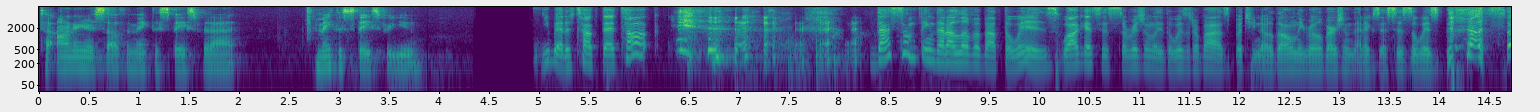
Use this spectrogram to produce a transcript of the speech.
to honor yourself and make the space for that. Make the space for you you better talk that talk That's something that I love about The Wiz. Well, I guess it's originally The Wizard of Oz, but you know, the only real version that exists is The Wiz. so,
